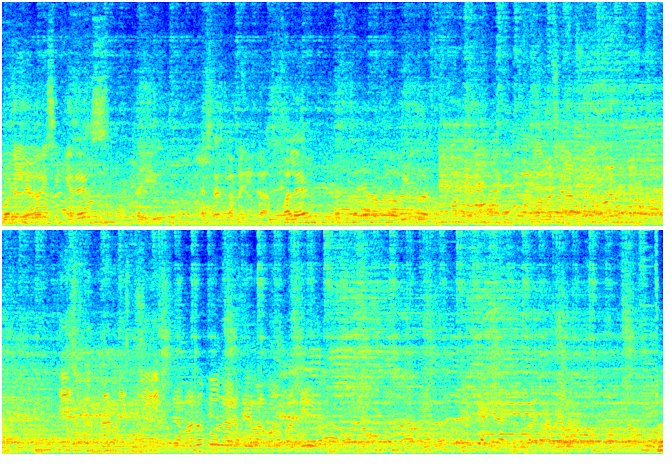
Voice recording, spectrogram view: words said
Pon el dedo ahí si quieres, ahí, esa es la medida, ¿vale? Ya,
